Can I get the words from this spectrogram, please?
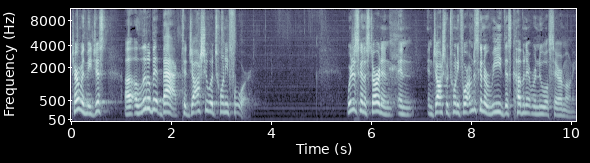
turn with me just uh, a little bit back to Joshua 24. We're just going to start in, in, in Joshua 24. I'm just going to read this covenant renewal ceremony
